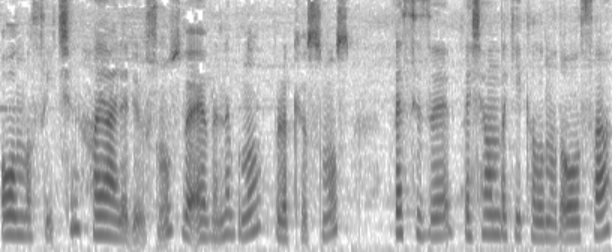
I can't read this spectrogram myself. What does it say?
olması için hayal ediyorsunuz ve evrene bunu bırakıyorsunuz. Ve sizi 5-10 dakikalığına da olsa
